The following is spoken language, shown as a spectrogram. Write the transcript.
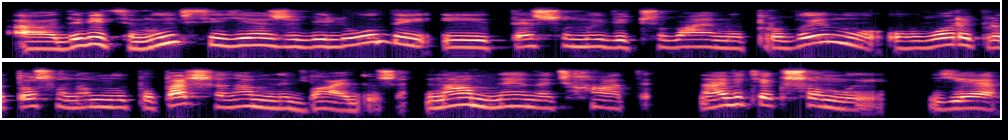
А, Дивіться, ми всі є живі люди, і те, що ми відчуваємо провину, говорить про те, що нам, ну, по-перше, нам не байдуже, нам не начхати. Навіть якщо ми є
